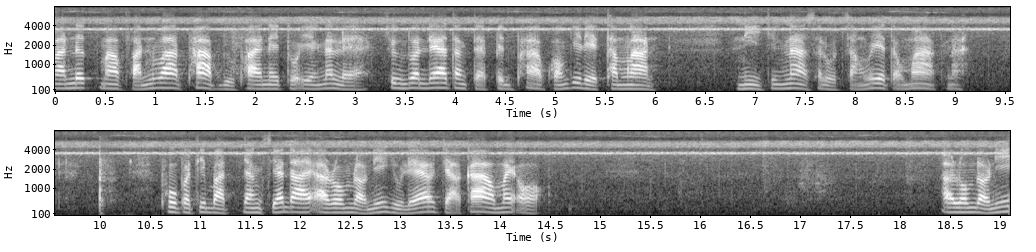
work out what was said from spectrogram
มานึกมาฝันวาดภาพอยู่ภายในตัวเองนั่นแหละ ซึ่งล้วนแล้วตั้งแต่เป็นภาพของกิเลสทำงาน นี่จึงน่าสลดสังเวชเอามากนะผู้ปฏิบัติยังเสียดายอารมณ์เหล่านี้อยู่แล้วจะก้าวไม่ออก อารมณ์เหล่านี้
